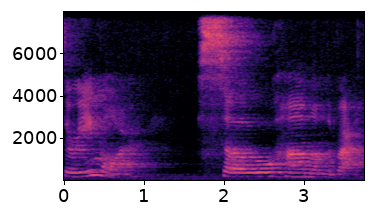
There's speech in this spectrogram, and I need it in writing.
Three more. So hum on the breath.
